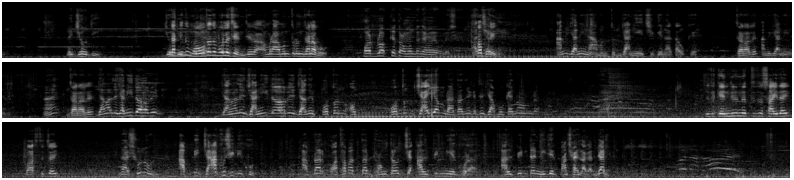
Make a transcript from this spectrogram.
যদি না কিন্তু মমতা তো বলেছেন যে আমরা আমন্ত্রণ জানাব। ফর ব্লককে তো আমন্ত্রণ জানাবে বলেছে। আচ্ছা, সবকেই। আমি জানি না আমন্ত্রণ জানিয়েছি কিনা কাউকে। জানালে? আমি জানি না। হ্যাঁ? জানালে? জানালে জানিয়ে দেওয়া হবে। জানালে জানিয়ে দেওয়া হবে যাদের পতন পতন চাই আমরা তাদের কাছে যাব কেন আমরা? যদি কেন্দ্রীয় নেতৃত্ব সাই দেয় বা আসতে চাই? না, শুনুন, আপনি যা খুশি লিখুন। আপনার কথাবার্তার ঢংটা হচ্ছে আলপিন নিয়ে ঘোরা। আলপিনটা নিজের পাছায় লাগান জান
